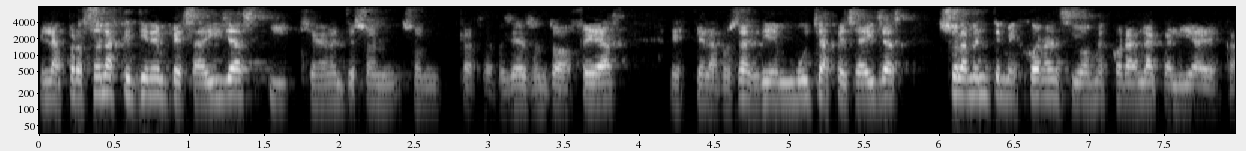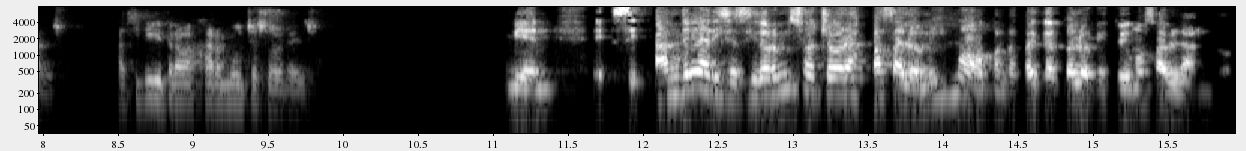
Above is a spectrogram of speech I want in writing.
En las personas que tienen pesadillas, y generalmente son, son las pesadillas son todas feas, Este, las personas que tienen muchas pesadillas solamente mejoran si vos mejorás la calidad de descanso. Así que hay que trabajar mucho sobre eso. Bien. Eh, si- Andrea dice, si dormís ocho horas pasa lo mismo con respecto a todo lo que estuvimos hablando.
